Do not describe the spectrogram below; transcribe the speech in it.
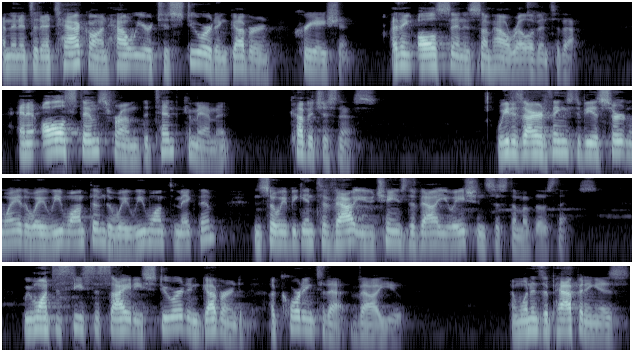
and then it's an attack on how we are to steward and govern creation. I think all sin is somehow relevant to that. And it all stems from the 10th commandment, covetousness. We desire things to be a certain way, the way we want them, the way we want to make them. And so we begin to value, change the valuation system of those things. We want to see society steward and governed according to that value. And what ends up happening is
